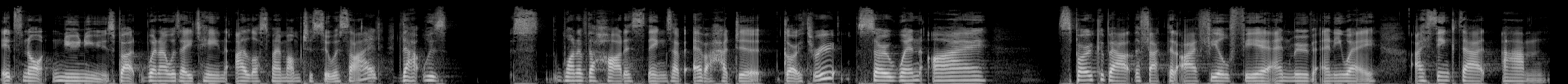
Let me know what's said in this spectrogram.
It's not new news, but when I was 18, I lost my mum to suicide. That was one of the hardest things I've ever had to go through. So, when I spoke about the fact that I feel fear and move anyway, I think that um,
